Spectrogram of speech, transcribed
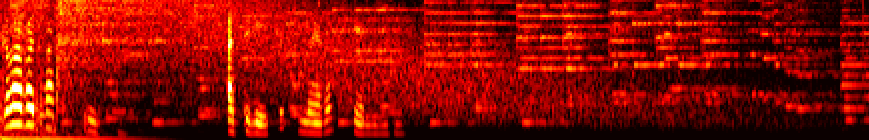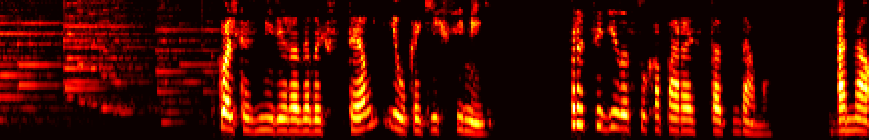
Глава 23. Ответит Лера Хеллери. Сколько в мире родовых стел и у каких семей? Процедила сухопарая статсдама. Она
